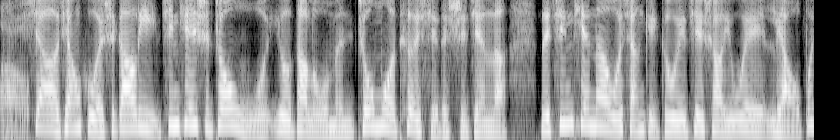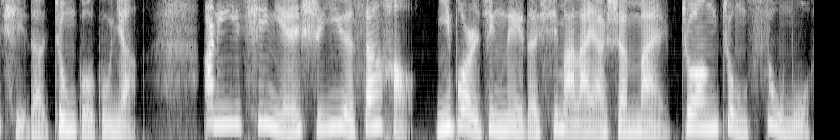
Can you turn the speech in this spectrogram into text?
傲。笑傲江湖，我是高丽。今天是周五，又到了我们周末特写的时间了。那今天呢，我想给各位介绍一位了不起的中国姑娘。二零一七年十一月三号。尼泊尔境内的喜马拉雅山脉庄重肃穆、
